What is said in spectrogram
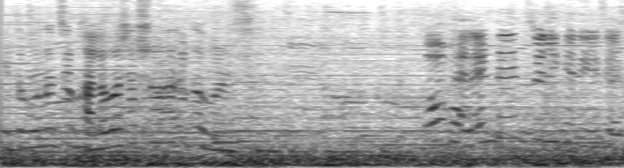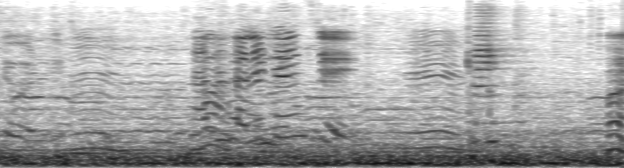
কিন্তু মনে হচ্ছে ভালোবাসার সঙ্গে ঢুকে পড়েছে ও ভ্যালেন্টাইন্স ডে লিখে দিয়েছে একেবারে। হুম। হ্যাপি ভ্যালেন্টাইন্স ডে হ্যাঁ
